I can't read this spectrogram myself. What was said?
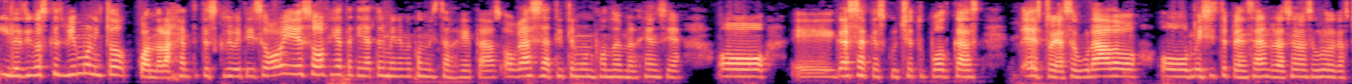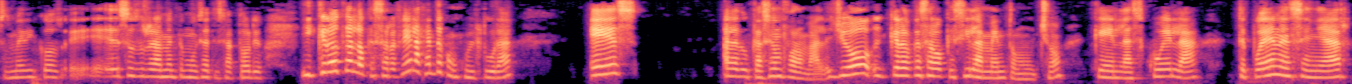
Y les digo, es que es bien bonito cuando la gente te escribe y te dice, oye, eso, fíjate que ya terminé con mis tarjetas, o gracias a ti tengo un fondo de emergencia, o eh, gracias a que escuché tu podcast, estoy asegurado, o me hiciste pensar en relación al seguro de gastos médicos, eh, eso es realmente muy satisfactorio. Y creo que a lo que se refiere la gente con cultura es a la educación formal. Yo creo que es algo que sí lamento mucho, que en la escuela te pueden enseñar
